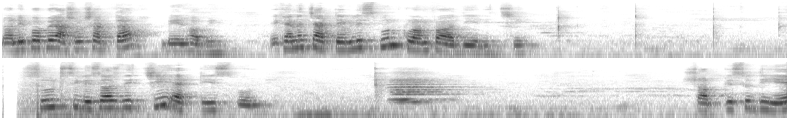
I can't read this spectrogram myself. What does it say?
ললিপপের আসল স্বাদটা বের হবে। এখানে চার টেবিল স্পুন কর্নফ্লাওয়ার দিয়ে দিচ্ছি। সুইট চিলি সস দিচ্ছি এক স্পুন সব কিছু দিয়ে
